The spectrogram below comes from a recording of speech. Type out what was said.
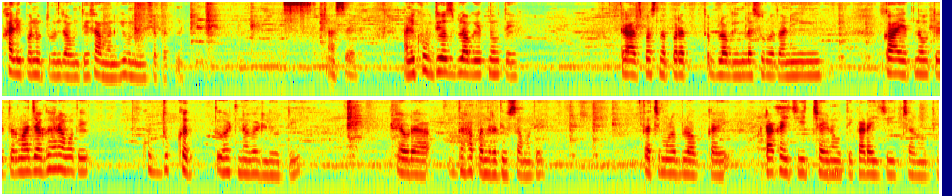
खाली पण उतरून जाऊन ते सामान घेऊन येऊ शकत नाही. असं आहे. आणि खूप दिवस ब्लॉग येत नव्हते. तर आजपासून परत ब्लॉगिंगला सुरुवात आणि का येत नव्हते तर माझ्या घरामध्ये खूप दुःखद घटना घडली होती. एवढ्या दहा पंधरा दिवसामध्ये. त्याच्यामुळे ब्लॉग काही टाकायची इच्छाही नव्हती काढायची इच्छा नव्हती.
